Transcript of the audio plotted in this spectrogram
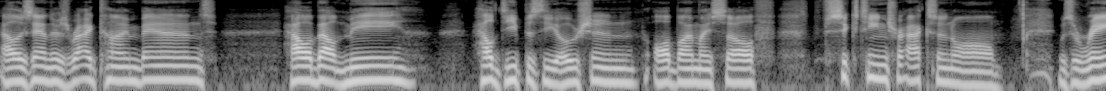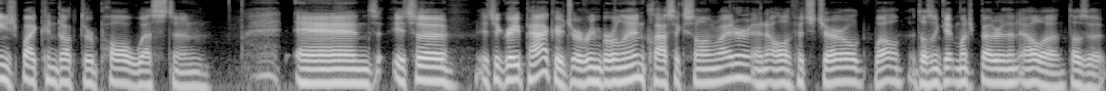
Alexander's Ragtime Band, How About Me, How Deep is the Ocean, All by Myself. 16 tracks in all. It was arranged by conductor Paul Weston and it's a it's a great package. Irving Berlin, classic songwriter, and Ella Fitzgerald. Well, it doesn't get much better than Ella, does it?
